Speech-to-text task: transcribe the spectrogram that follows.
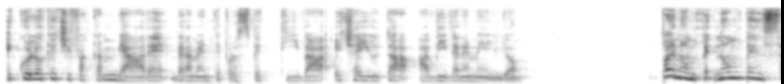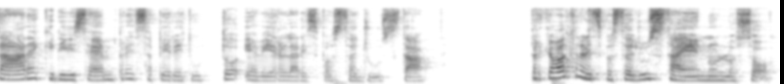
è quello che ci fa cambiare veramente prospettiva e ci aiuta a vivere meglio. Poi non, pe- non pensare che devi sempre sapere tutto e avere la risposta giusta, perché a volte la risposta giusta è non lo so.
